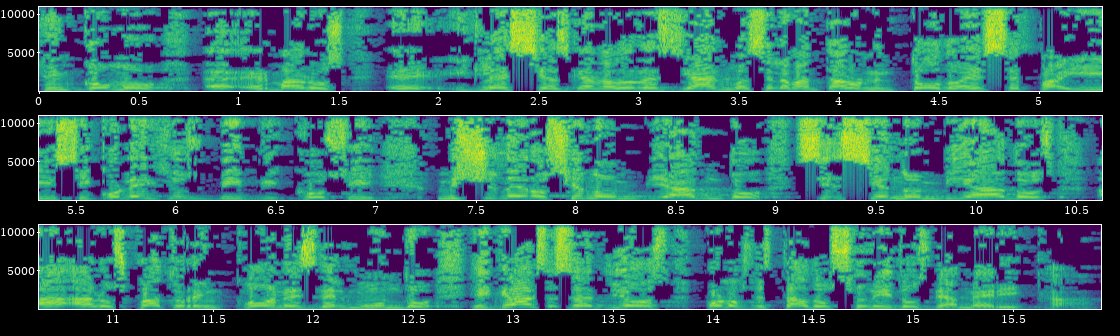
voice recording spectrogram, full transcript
en cómo, eh, hermanos, eh, iglesias ganadoras de almas se levantaron en todo ese país y colegios bíblicos y misioneros siendo enviando, siendo enviados a, a los cuatro rincones del mundo. Y gracias a Dios por los Estados Unidos de América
